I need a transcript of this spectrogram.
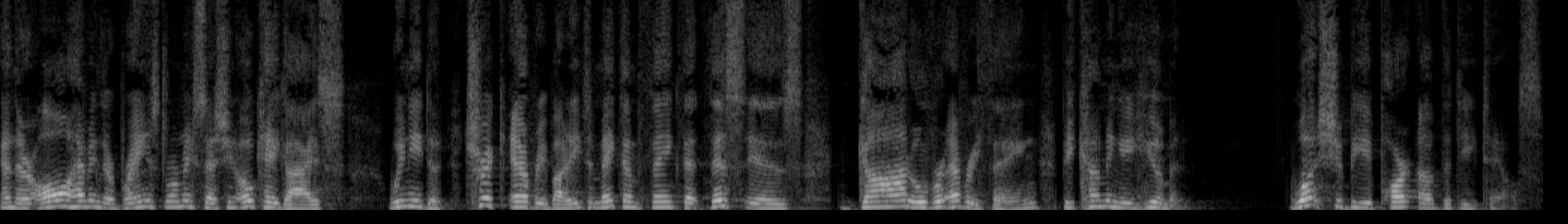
and they're all having their brainstorming session. Okay, guys, we need to trick everybody to make them think that this is God over everything becoming a human. What should be part of the details?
